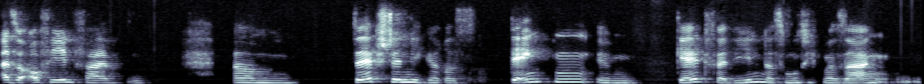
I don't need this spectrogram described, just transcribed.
Also auf jeden Fall ähm, selbstständigeres Denken im Geld verdienen, das muss ich mal sagen,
